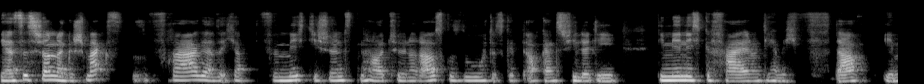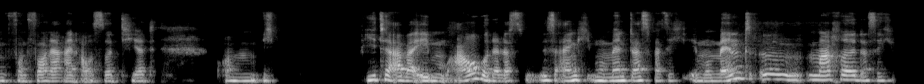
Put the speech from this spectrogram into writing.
ja, es ist schon eine Geschmacksfrage. Also ich habe für mich die schönsten Hauttöne rausgesucht. Es gibt auch ganz viele, die, die mir nicht gefallen und die habe ich da eben von vornherein aussortiert. Um, ich biete aber eben auch, oder das ist eigentlich im Moment das, was ich im Moment äh, mache, dass ich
